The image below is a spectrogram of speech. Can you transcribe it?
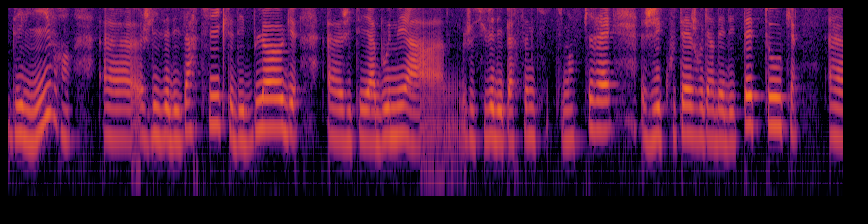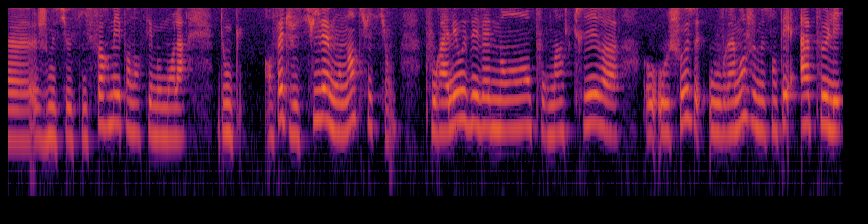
des livres, je lisais des articles, des blogs, j'étais abonnée à... Je suivais des personnes qui, qui m'inspiraient, j'écoutais, je regardais des TED Talks. Euh, je me suis aussi formée pendant ces moments-là. Donc, en fait, je suivais mon intuition pour aller aux événements, pour m'inscrire euh, aux, choses où vraiment je me sentais appelée,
